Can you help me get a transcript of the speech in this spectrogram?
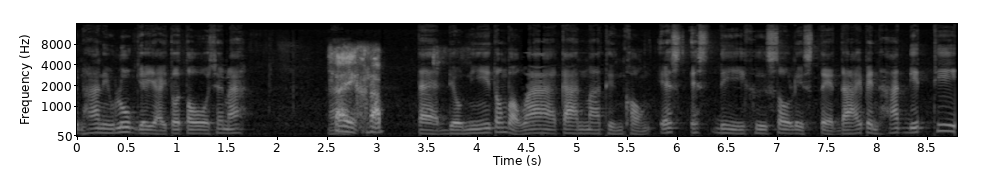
3.5 นิ้วลูกใหญ่ ๆ โตๆใช่ไหมใช่ครับ แต่เดี๋ยวนี้ต้องบอกว่าการมาถึงของ SSD คือ Solid State Drive เป็นฮาร์ดดิสก์ที่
